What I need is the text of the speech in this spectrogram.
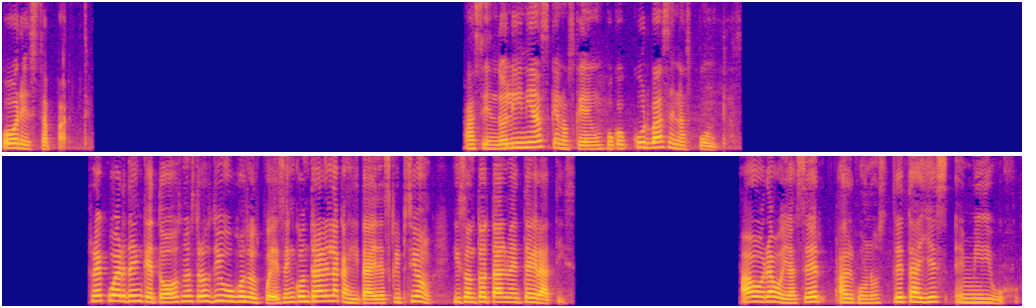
por esta parte. Haciendo líneas que nos queden un poco curvas en las puntas. Recuerden que todos nuestros dibujos los puedes encontrar en la cajita de descripción y son totalmente gratis. Ahora voy a hacer algunos detalles en mi dibujo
